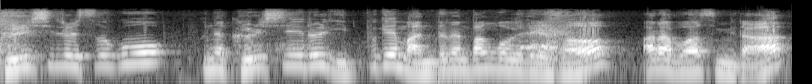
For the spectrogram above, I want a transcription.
글씨를 쓰고 그냥 글씨를 이쁘게 만드는 방법에 대해서 알아보았습니다.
